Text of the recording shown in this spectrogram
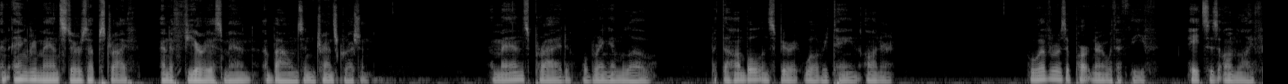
An angry man stirs up strife, and a furious man abounds in transgression. Man's pride will bring him low, but the humble in spirit will retain honor. Whoever is a partner with a thief hates his own life.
